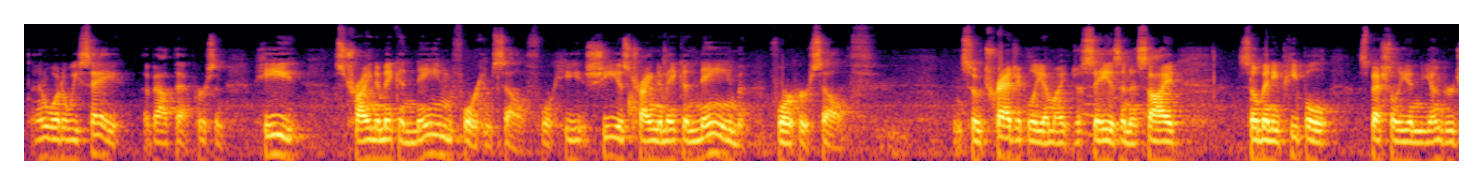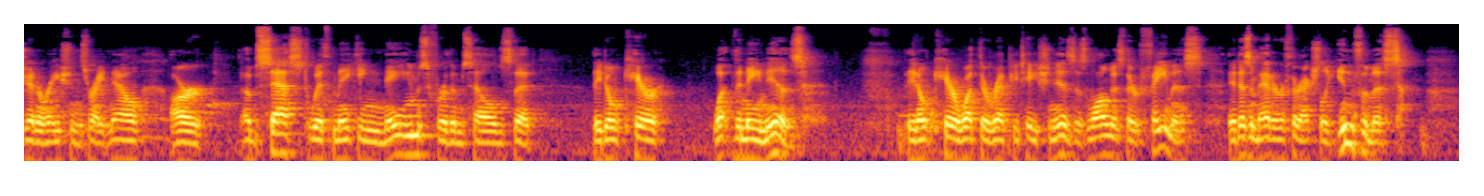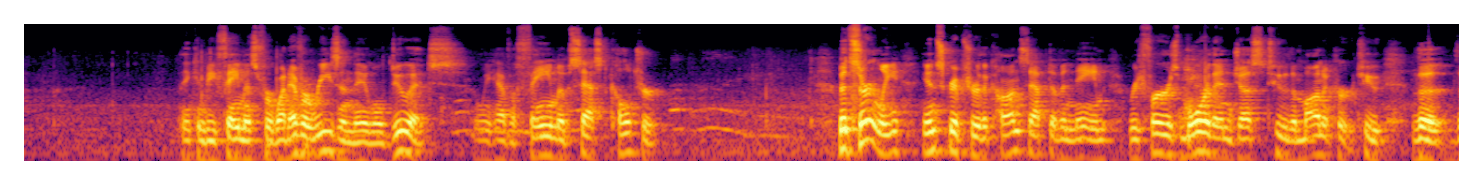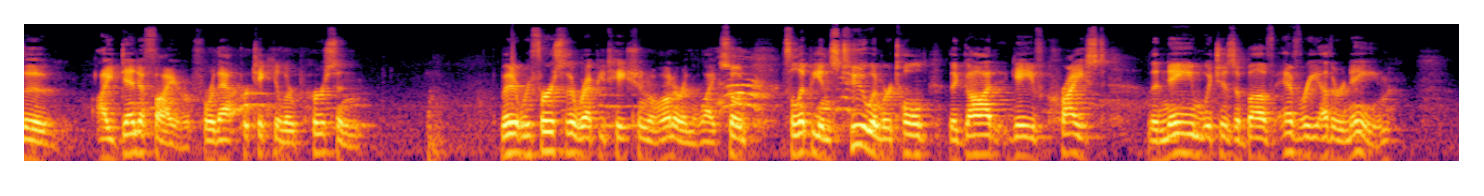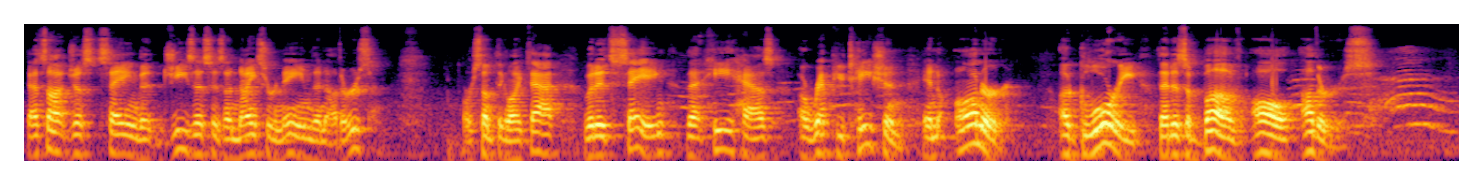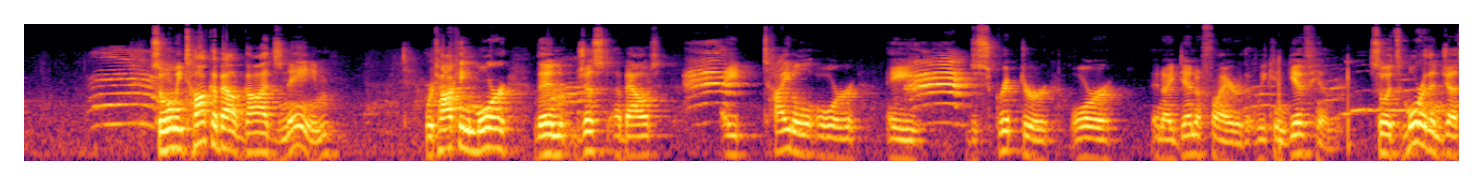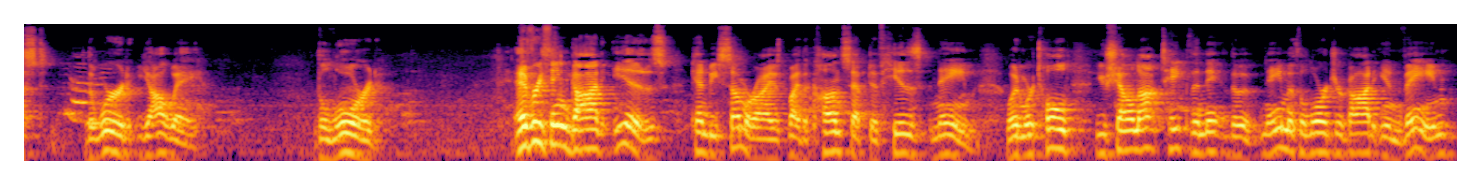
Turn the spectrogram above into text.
And what do we say about that person? He is trying to make a name for himself, or he, she is trying to make a name for herself. And so, tragically, I might just say as an aside, so many people, especially in younger generations right now, are obsessed with making names for themselves that they don't care what the name is. They don't care what their reputation is. As long as they're famous, it doesn't matter if they're actually infamous. They can be famous for whatever reason, they will do it. We have a fame obsessed culture. But certainly, in Scripture, the concept of a name refers more than just to the moniker, to the, the identifier for that particular person. But it refers to the reputation, and honor, and the like. So in Philippians 2, when we're told that God gave Christ the name which is above every other name, that's not just saying that Jesus is a nicer name than others or something like that, but it's saying that he has a reputation, an honor, a glory that is above all others. So when we talk about God's name, we're talking more than just about a title or a descriptor or an identifier that we can give him. So it's more than just the word Yahweh, the Lord. Everything God is can be summarized by the concept of his name. When we're told, You shall not take the, na- the name of the Lord your God in vain,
